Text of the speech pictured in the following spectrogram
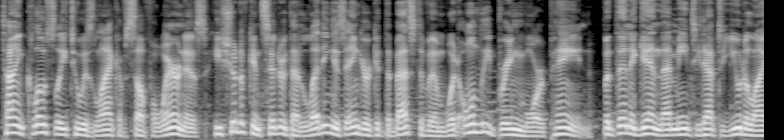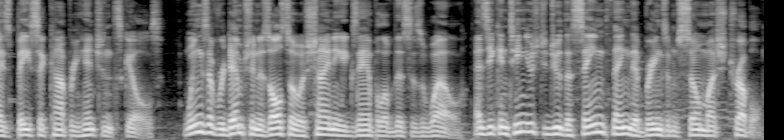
Tying closely to his lack of self-awareness, he should have considered that letting his anger get the best of him would only bring more pain. But then again, that means he'd have to utilize basic comprehension skills. Wings of Redemption is also a shining example of this as well, as he continues to do the same thing that brings him so much trouble.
